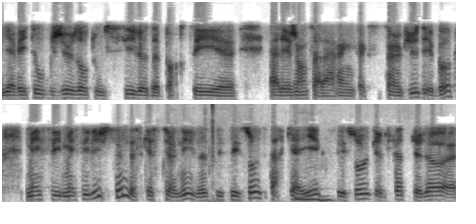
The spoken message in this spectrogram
ils avaient été obligés eux autres aussi là, de porter allégeance à la reine. c'est un vieux débat. Mais c'est mais c'est légitime de se questionner. C'est sûr que c'est archaïque. Mm. C'est sûr que le fait que là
